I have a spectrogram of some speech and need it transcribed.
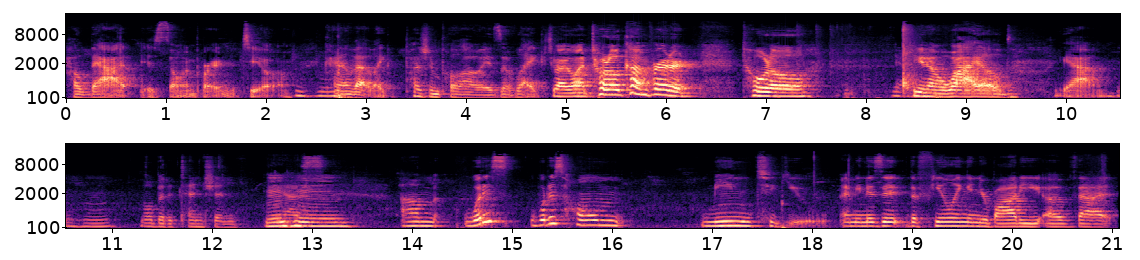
how that is so important too. Mm-hmm. Kind of that like push and pull always of like, do I want total comfort or total, yeah. you know, wild? Yeah, mm-hmm. a little bit of tension. Mm-hmm. Yes. Um, what is what does home mean to you? I mean, is it the feeling in your body of that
